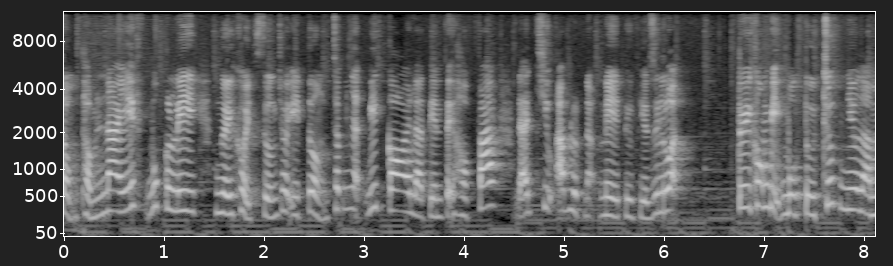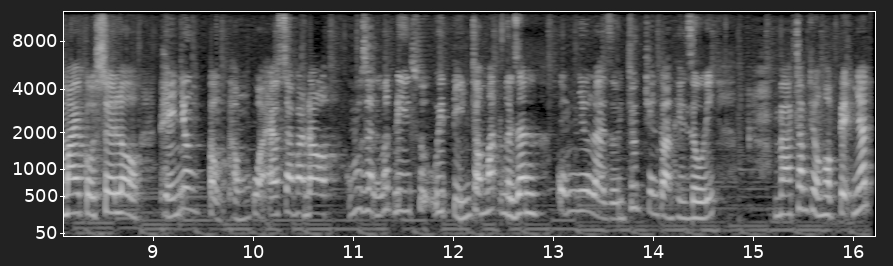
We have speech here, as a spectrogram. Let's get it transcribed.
Tổng thống Nayib Bukele, người khởi xướng cho ý tưởng chấp nhận Bitcoin là tiền tệ hợp pháp đã chịu áp lực nặng nề từ phía dư luận. Tuy không bị buộc từ chức như là Michael Saylor, thế nhưng Tổng thống của El Salvador cũng dần mất đi sự uy tín trong mắt người dân cũng như là giới chức trên toàn thế giới và trong trường hợp tệ nhất,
